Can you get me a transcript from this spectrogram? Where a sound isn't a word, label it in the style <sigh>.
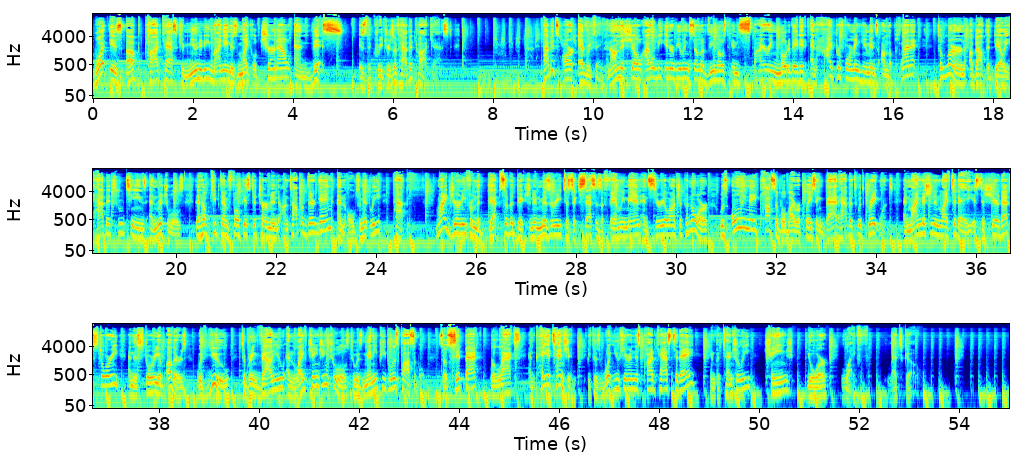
What is up, podcast community? My name is Michael Chernow, and this is the Creatures of Habit podcast. Habits are everything, and on this show, I will be interviewing some of the most inspiring, motivated, and high performing humans on the planet to learn about the daily habits, routines, and rituals that help keep them focused, determined, on top of their game, and ultimately happy. My journey from the depths of addiction and misery to success as a family man and serial entrepreneur was only made possible by replacing bad habits with great ones. And my mission in life today is to share that story and the story of others with you to bring value and life changing tools to as many people as possible. So sit back, relax, and pay attention because what you hear in this podcast today can potentially change your life. Let's go.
